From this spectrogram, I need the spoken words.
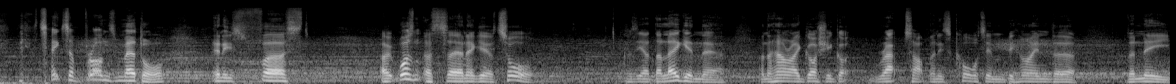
takes a bronze medal in his first. Oh, it wasn't a Seoinage at all because he had the leg in there, and the Harai Goshi got wrapped up and he's caught him behind the the knee.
